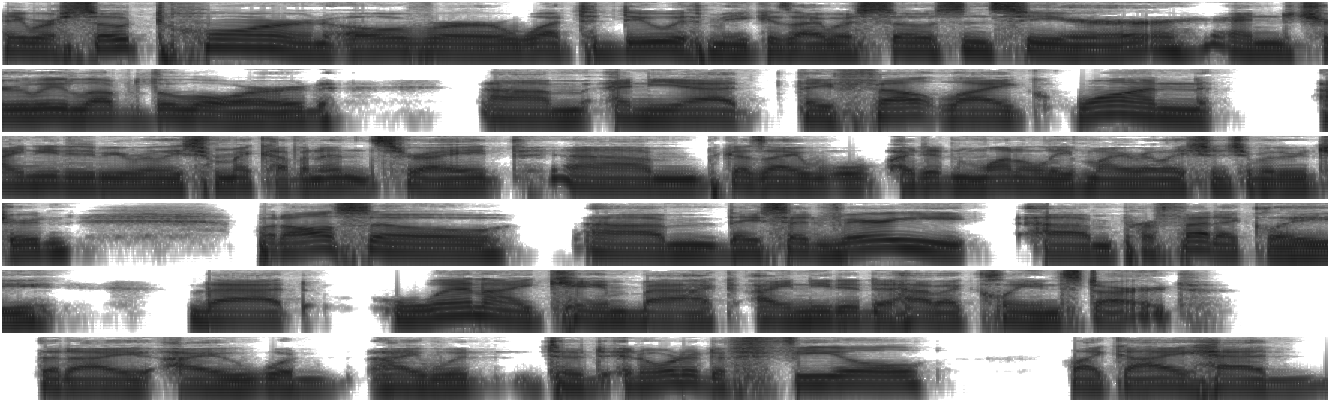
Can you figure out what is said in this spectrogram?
they were so torn over what to do with me because I was so sincere and truly loved the Lord, um, and yet they felt like one. I needed to be released from my covenants, right? Um, because I I didn't want to leave my relationship with Richard, but also um, they said very um, prophetically that when I came back, I needed to have a clean start. That I I would I would to in order to feel like I had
